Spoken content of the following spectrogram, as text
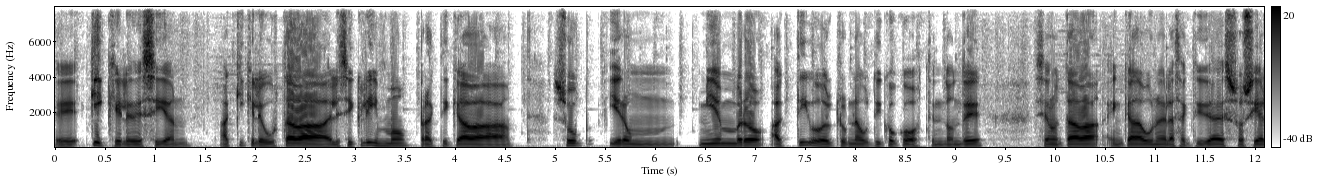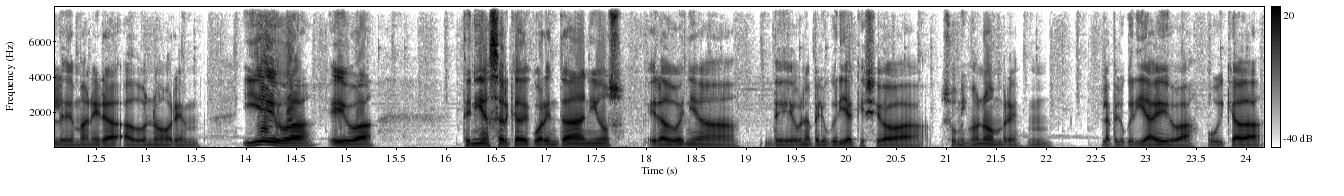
Eh, Quique le decían. A Quique le gustaba el ciclismo, practicaba sub y era un miembro activo del Club Náutico Coste, en donde se anotaba en cada una de las actividades sociales de manera ad honorem. Y Eva, Eva, tenía cerca de 40 años, era dueña de una peluquería que llevaba su mismo nombre, la peluquería Eva, ubicada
